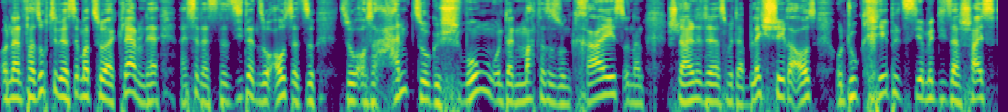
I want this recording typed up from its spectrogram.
Und dann versucht er das immer zu erklären. Und der, weißt du, das, das sieht dann so aus, als so, so aus der Hand so geschwungen und dann macht er so einen Kreis und dann schneidet er das mit der Blechschere aus und du krepelst dir mit dieser scheiß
